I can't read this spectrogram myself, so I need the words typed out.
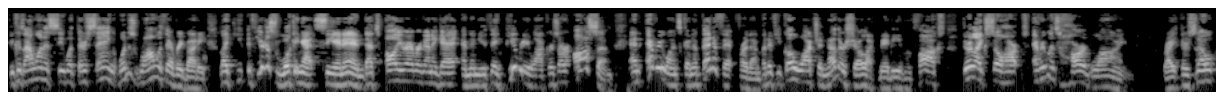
because I want to see what they're saying. What is wrong with everybody? Like, if you're just looking at CNN, that's all you're ever going to get. And then you think puberty blockers are awesome and everyone's going to benefit for them. But if you go watch another show, like maybe even Fox, they're like so hard, everyone's hard lined, right? There's no,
